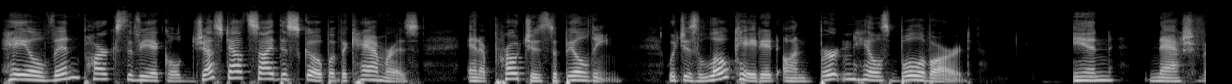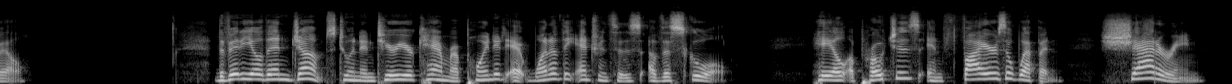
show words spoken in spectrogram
Hale then parks the vehicle just outside the scope of the cameras and approaches the building, which is located on Burton Hills Boulevard in Nashville. The video then jumps to an interior camera pointed at one of the entrances of the school. Hale approaches and fires a weapon, shattering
